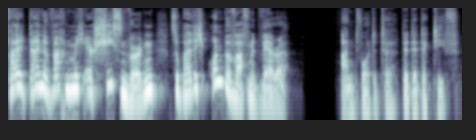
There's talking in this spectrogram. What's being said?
Weil deine Wachen mich erschießen würden, sobald ich unbewaffnet wäre, antwortete der Detektiv.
